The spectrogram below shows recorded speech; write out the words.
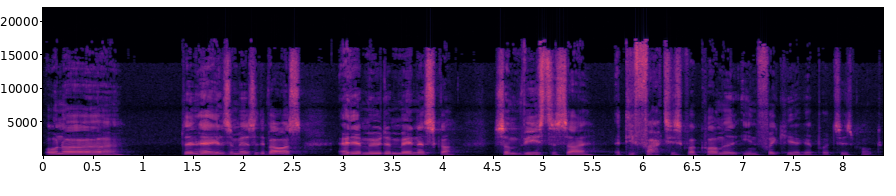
under den her helsemesse, det var også, at jeg mødte mennesker, som viste sig, at de faktisk var kommet i en frikirke på et tidspunkt.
